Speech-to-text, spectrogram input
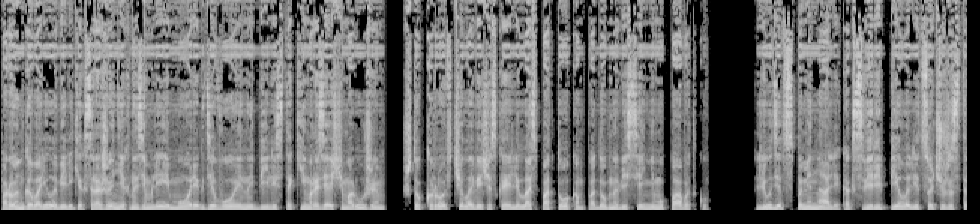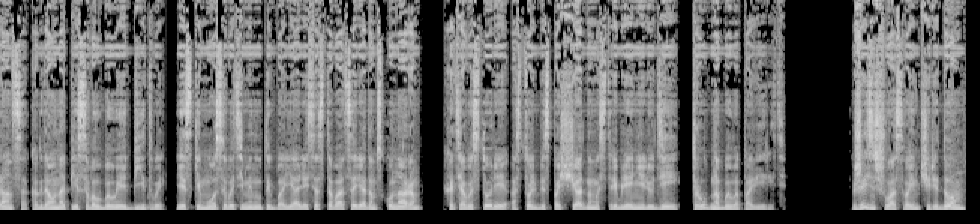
Порой он говорил о великих сражениях на земле и море, где воины бились таким разящим оружием, что кровь человеческая лилась потоком, подобно весеннему паводку. Люди вспоминали, как свирепело лицо чужестранца, когда он описывал былые битвы, и эскимосы в эти минуты боялись оставаться рядом с Кунаром, хотя в истории о столь беспощадном истреблении людей трудно было поверить. Жизнь шла своим чередом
